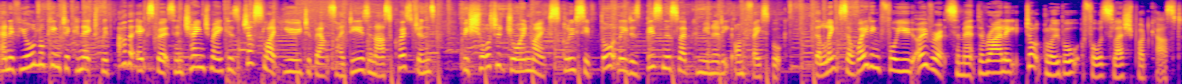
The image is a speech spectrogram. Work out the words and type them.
And if you're looking to connect with other experts and changemakers just like you to bounce ideas and ask questions, be sure to join my exclusive Thought Leaders Business Lab community on Facebook. The links are waiting for you over at samanthariley.global forward slash podcast.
